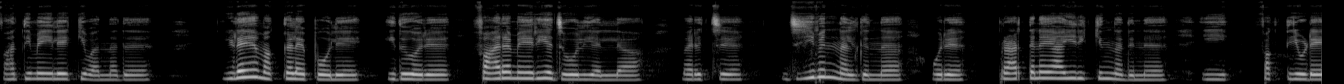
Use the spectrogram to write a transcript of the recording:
ഫാത്തിമയിലേക്ക് വന്നത്. ഇളയ മക്കളെപ്പോലെ ഇത് ഒരു ഭാരമേറിയ ജോലിയല്ല മറിച്ച് ജീവൻ നൽകുന്ന ഒരു പ്രാർത്ഥനയായിരിക്കുന്നതിന് ഈ ഭക്തിയുടെ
